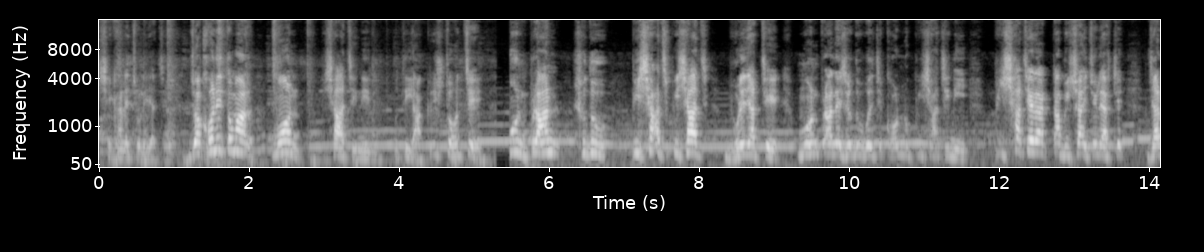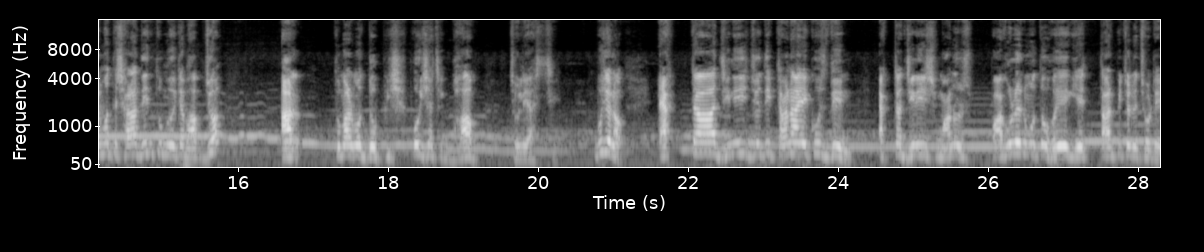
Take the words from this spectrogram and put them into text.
সেখানে চলে যাচ্ছে। যখনই তোমার মন পিসাচিনীর প্রতি আকৃষ্ট হচ্ছে, মন প্রাণ শুধু পিসাচ পিসাচ ভরে যাচ্ছে। মন প্রাণে শুধু বলছে, কর্ণ পিসাচিনী পিসাচের একটা বিষয় চলে আসছে, যার মধ্যে সারা দিন তুমি ওইটা ভাবছ, আর তোমার মধ্যে পৈশাচিক ভাব চলে আসছে। বুঝে নাও একটা জিনিস যদি টানা একুশ দিন, একটা জিনিস মানুষ পাগলের মতো হয়ে গিয়ে তার পিছনে ছোটে,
